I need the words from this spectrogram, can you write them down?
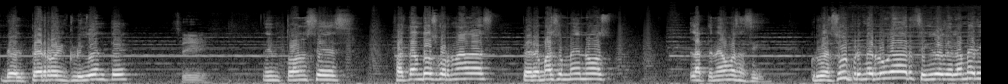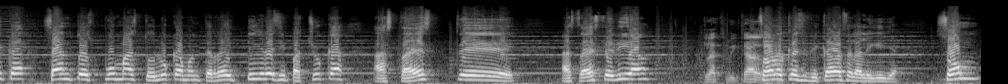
del perro incluyente. Sí. Entonces, faltan dos jornadas, pero más o menos la tenemos así. Cruz Azul, primer lugar, seguido del América, Santos, Pumas, Toluca, Monterrey, Tigres y Pachuca. Hasta este, hasta este día Clasificado. son los clasificados a la liguilla. Son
